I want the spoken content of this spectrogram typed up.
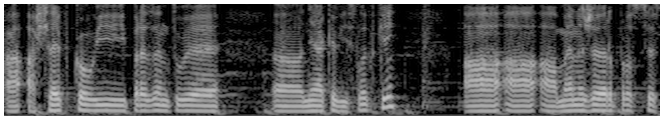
a, a šéfkovi prezentuje uh, nejaké výsledky a, a, a manažer proste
